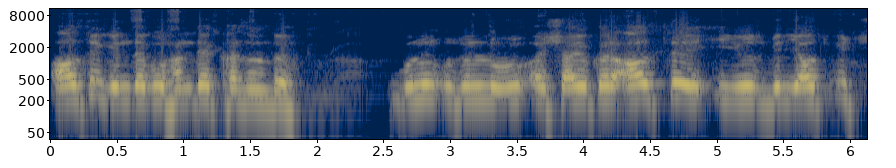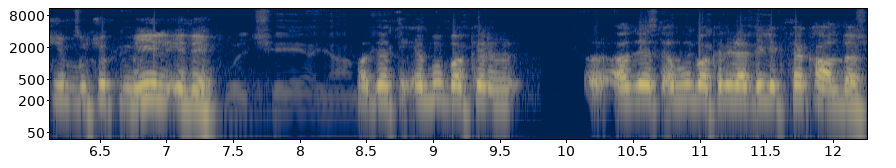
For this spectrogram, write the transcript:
Altı günde bu handek kazıldı. Bunun uzunluğu aşağı yukarı 600 bin yahut 3,5 mil idi. Hazreti Ebu Bakır Hazreti Ebu Bakır ile birlikte kaldı.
